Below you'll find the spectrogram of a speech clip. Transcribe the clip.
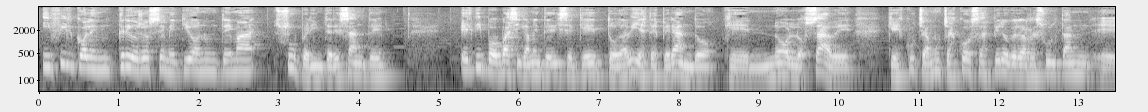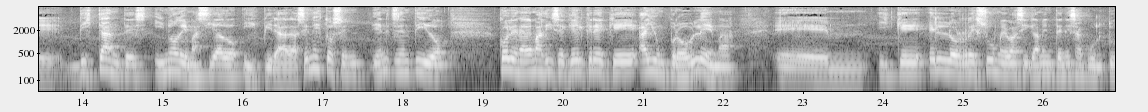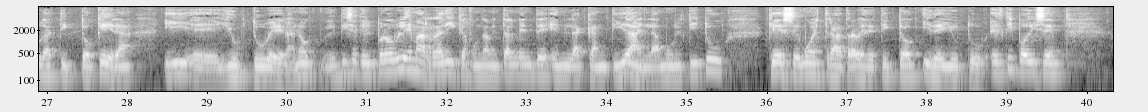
Y Phil Collins, creo yo, se metió en un tema súper interesante. El tipo básicamente dice que todavía está esperando, que no lo sabe, que escucha muchas cosas, pero que le resultan eh, distantes y no demasiado inspiradas. En, esto, en este sentido, Colin además dice que él cree que hay un problema eh, y que él lo resume básicamente en esa cultura tiktokera y eh, youtubera. ¿no? Dice que el problema radica fundamentalmente en la cantidad, en la multitud que se muestra a través de TikTok y de YouTube. El tipo dice,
